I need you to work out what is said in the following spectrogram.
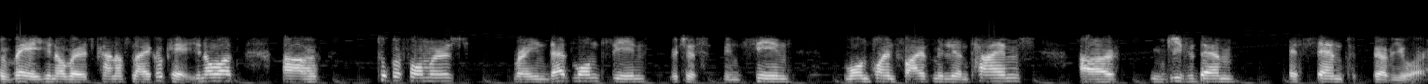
a way, you know, where it's kind of like, okay, you know what, uh, two performers were in that one scene, which has been seen 1.5 million times, are give them a cent per viewer.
